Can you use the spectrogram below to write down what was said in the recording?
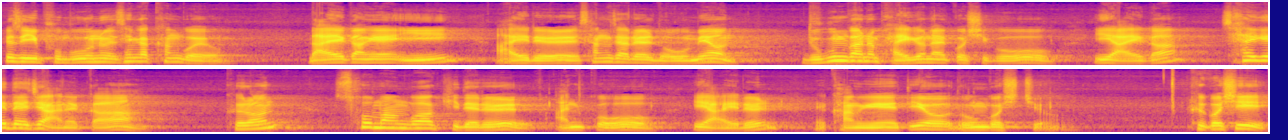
그래서 이 부부는 생각한 거예요. 나일강에 이 아이를 상자를 놓으면 누군가는 발견할 것이고 이 아이가 살게 되지 않을까 그런 소망과 기대를 안고 이 아이를 강 위에 띄워 놓은 것이죠. 그것이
